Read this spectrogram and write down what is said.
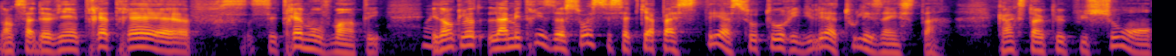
Donc, ça devient très, très, c'est très mouvementé. Oui. Et donc, là, la maîtrise de soi, c'est cette capacité à s'auto-réguler à tous les instants. Quand c'est un peu plus chaud, on,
